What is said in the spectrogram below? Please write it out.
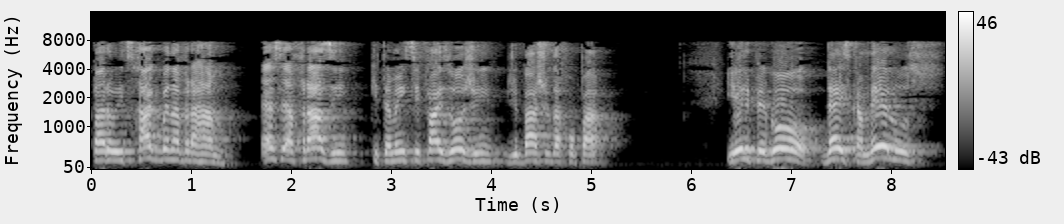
para o Yitzhak ben Abraham. Essa é a frase que também se faz hoje debaixo da roupa. E ele pegou dez camelos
